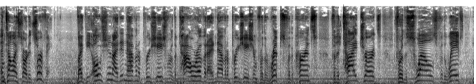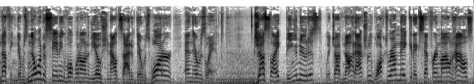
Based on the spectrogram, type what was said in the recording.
until I started surfing. Like the ocean, I didn't have an appreciation for the power of it. I didn't have an appreciation for the rips, for the currents, for the tide charts, for the swells, for the waves. Nothing. There was no understanding of what went on in the ocean outside of there was water and there was land. Just like being a nudist, which I've not actually walked around naked except for in my own house.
